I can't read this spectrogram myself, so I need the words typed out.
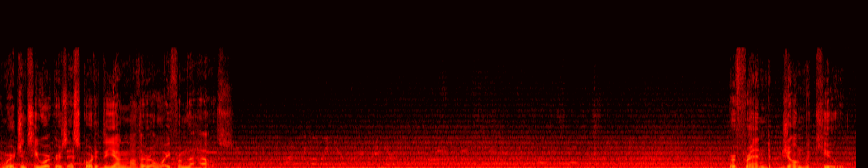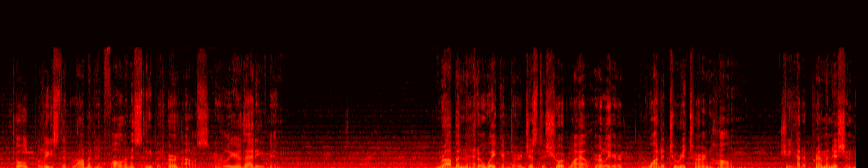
emergency workers escorted the young mother away from the house. Her friend, Joan McHugh, told police that Robin had fallen asleep at her house earlier that evening. Robin had awakened her just a short while earlier and wanted to return home. She had a premonition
